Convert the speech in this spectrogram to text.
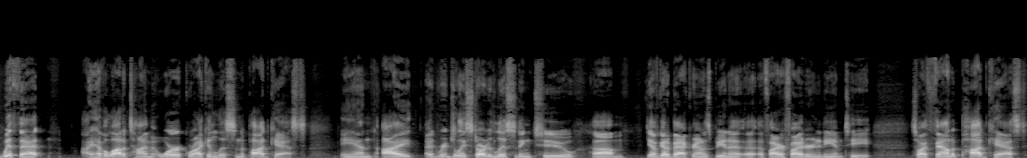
with that, I have a lot of time at work where I can listen to podcasts. And I originally started listening to, um, yeah, I've got a background as being a, a firefighter and an EMT. So I found a podcast.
